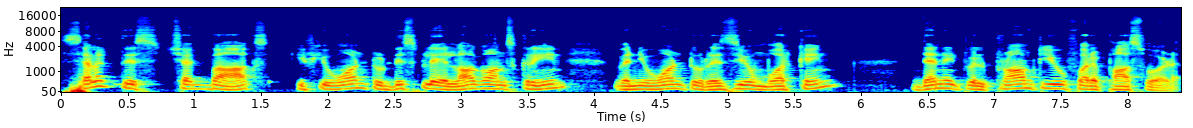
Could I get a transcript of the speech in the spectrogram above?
Select this checkbox if you want to display a logon screen when you want to resume working, then it will prompt you for a password.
